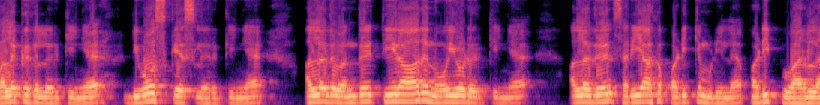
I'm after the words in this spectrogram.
வழக்குகள் இருக்கீங்க டிவோர்ஸ் கேஸில் இருக்கீங்க அல்லது வந்து தீராத நோயோடு இருக்கீங்க அல்லது சரியாக படிக்க முடியல படிப்பு வரல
